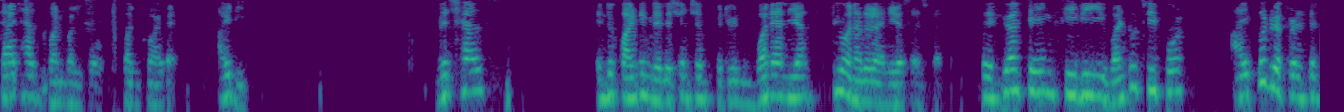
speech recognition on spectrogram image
that has one vulnerability ID, which helps into finding relationship between one alias to another alias as well. So if you are saying CV1234, I could reference it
